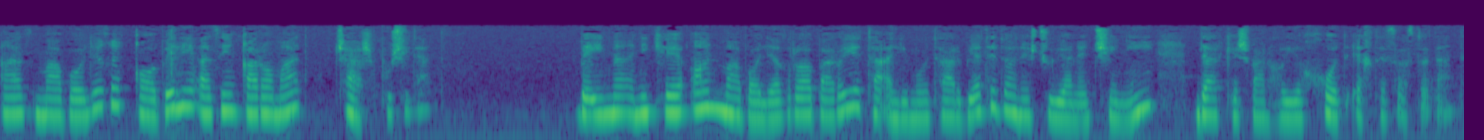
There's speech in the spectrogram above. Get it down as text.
از مبالغ قابلی از این قرامت چشم پوشیدند. به این معنی که آن مبالغ را برای تعلیم و تربیت دانشجویان چینی در کشورهای خود اختصاص دادند.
